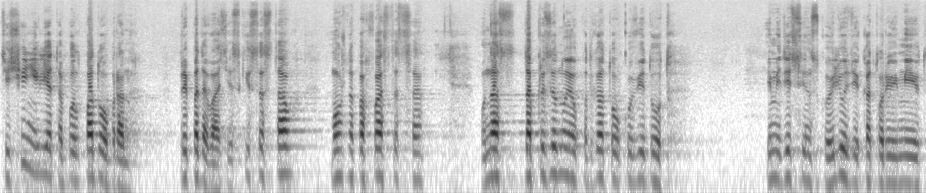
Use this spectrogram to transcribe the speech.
В течение лета был подобран преподавательский состав – можно похвастаться. У нас допризывную подготовку ведут и медицинскую люди, которые имеют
